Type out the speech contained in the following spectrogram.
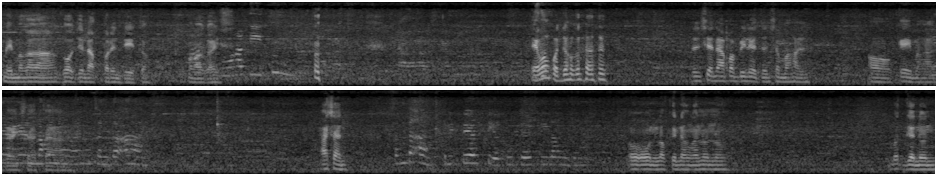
may mga Goldilocks pa rin dito mga guys. Ewan ko doon doon siya napabili doon sa mahal. Okay mga guys at Sandaan. Asan Sandaan. 330 o 230 lang dyan. Oo, ang laki ng ano, no? Ba't ganun?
